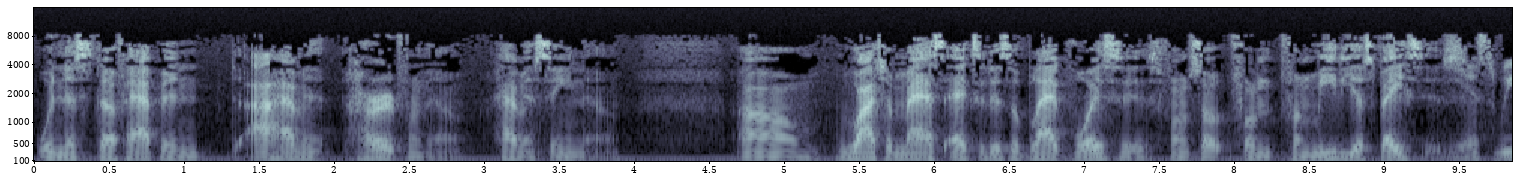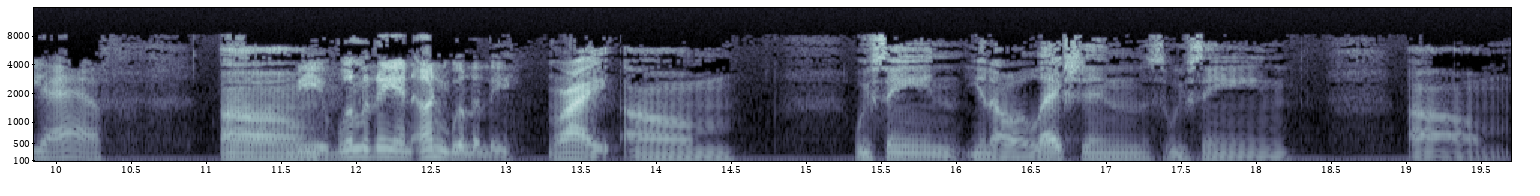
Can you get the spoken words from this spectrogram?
when this stuff happened i haven't heard from them. Haven't seen them. Um we watch a mass exodus of black voices from so from from media spaces. Yes we have. Um willingly and unwillingly right um we've seen you know elections. We've seen um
